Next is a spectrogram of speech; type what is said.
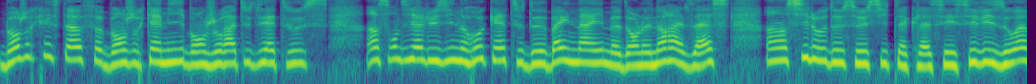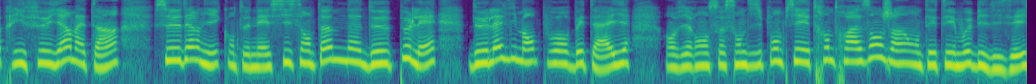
Bonjour Christophe, bonjour Camille, bonjour à toutes et à tous. Incendie à l'usine Roquette de Beinheim dans le nord Alsace. Un silo de ce site classé Céveso a pris feu hier matin. Ce dernier contenait 600 tonnes de pelets, de l'aliment pour bétail. Environ 70 pompiers et 33 engins ont été mobilisés.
